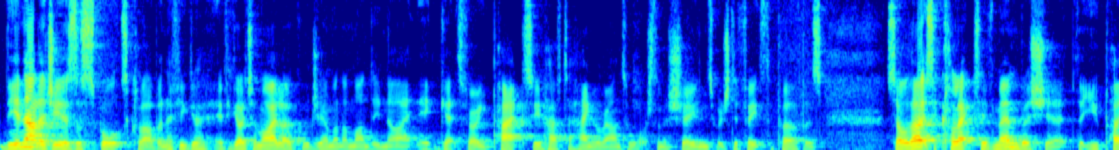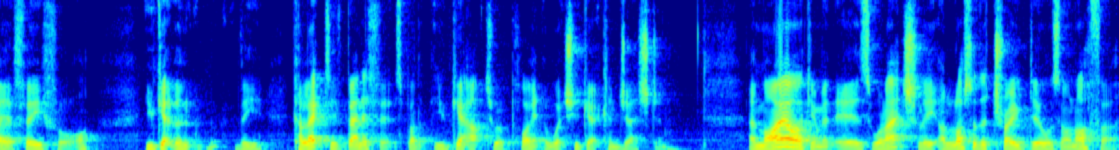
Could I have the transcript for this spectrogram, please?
the analogy is a sports club. And if you go if you go to my local gym on a Monday night, it gets very packed, so you have to hang around to watch the machines, which defeats the purpose. So although it's a collective membership that you pay a fee for, you get the the collective benefits, but you get up to a point at which you get congestion. And my argument is, well, actually, a lot of the trade deals on offer,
